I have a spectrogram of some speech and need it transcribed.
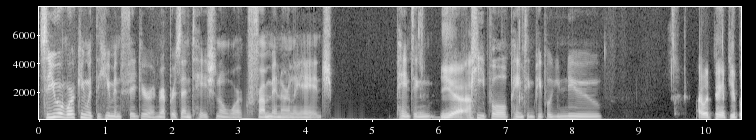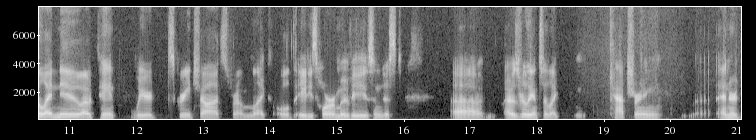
So you were working with the human figure and representational work from an early age, painting yeah people, painting people you knew. I would paint people I knew. I would paint weird screenshots from like old 80s horror movies and just uh, I was really into like capturing ener-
